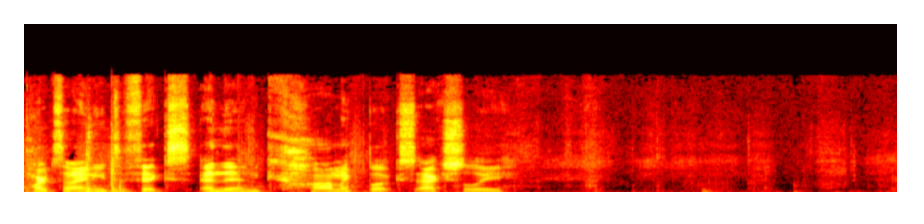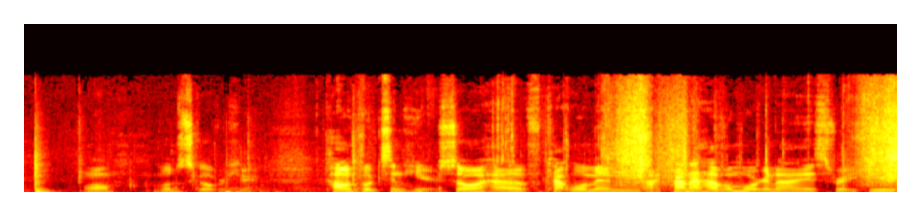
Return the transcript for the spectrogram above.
parts that I need to fix, and then comic books actually. Well, we'll just go over here. Comic books in here. So I have Catwoman. I kind of have them organized right here.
